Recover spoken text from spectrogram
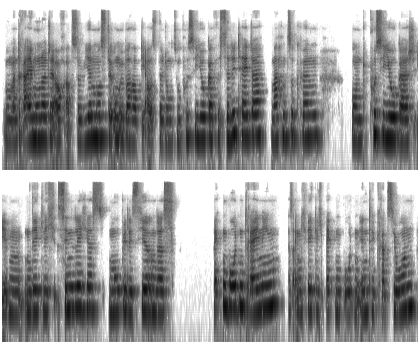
wo man drei Monate auch absolvieren musste, um überhaupt die Ausbildung zum Pussy Yoga Facilitator machen zu können. Und Pussy Yoga ist eben ein wirklich sinnliches, mobilisierendes Beckenbodentraining, also eigentlich wirklich Beckenbodenintegration,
